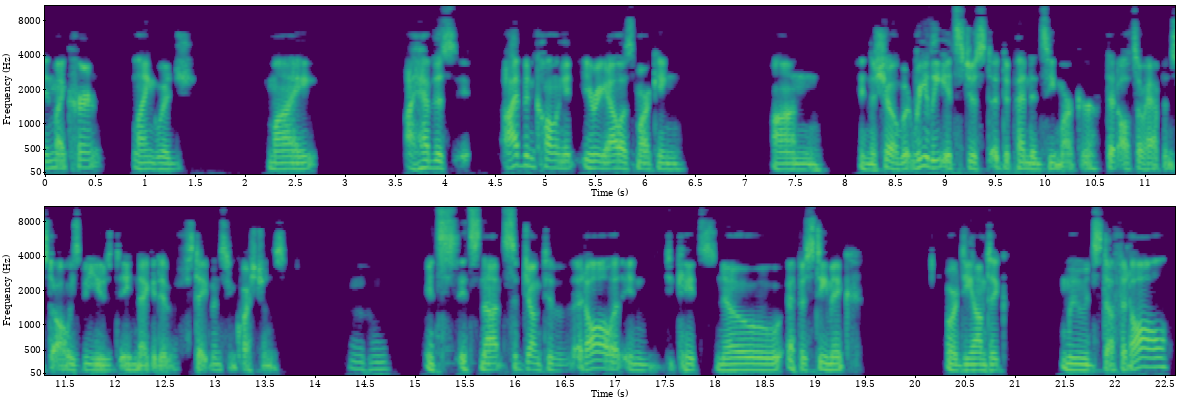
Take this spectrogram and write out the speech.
in my current language, my I have this. I've been calling it irrealis marking on in the show, but really it's just a dependency marker that also happens to always be used in negative statements and questions. Mm-hmm. It's it's not subjunctive at all. It indicates no epistemic or deontic mood stuff at all.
